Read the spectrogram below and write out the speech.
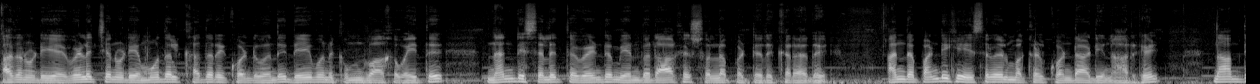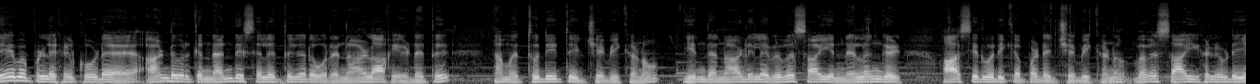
அதனுடைய விளைச்சனுடைய முதல் கதரை கொண்டு வந்து தேவனுக்கு முன்பாக வைத்து நன்றி செலுத்த வேண்டும் என்பதாக சொல்லப்பட்டிருக்கிறது. அந்த பண்டிகை இஸ்ரேல் மக்கள் கொண்டாடினார்கள். நாம் தேவ பிள்ளைகள் கூட ஆண்டவருக்கு நன்றி செலுத்துகிற ஒரு நாளாக எடுத்து நம்ம துதித்து ஜெபிக்கணும். இந்த நாளில் விவசாய நிலங்கள் ஆசிர்வதிக்கப்பட செபிக்கணும் விவசாயிகளுடைய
